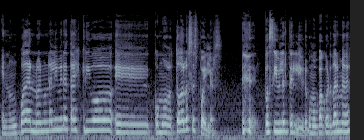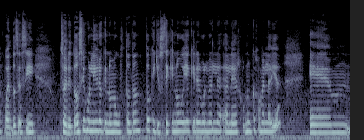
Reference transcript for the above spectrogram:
en un cuaderno, en una libreta, escribo eh, como todos los spoilers posibles del libro, como para acordarme después. Entonces así, sobre todo si es un libro que no me gustó tanto, que yo sé que no voy a querer volver a leer nunca jamás en la vida, eh,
